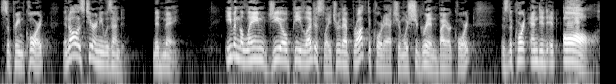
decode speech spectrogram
Supreme Court and all his tyranny was ended mid-May. Even the lame GOP legislature that brought the court action was chagrined by our court as the court ended it all.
